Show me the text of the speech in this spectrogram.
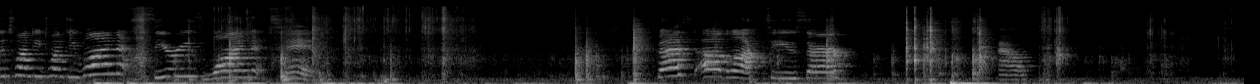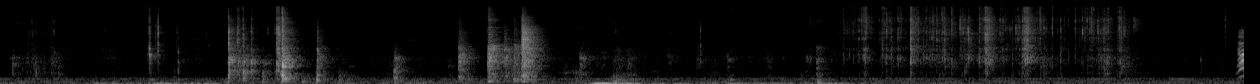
the 2021 Series 1 tin. Best of luck to you, sir. Ow. All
